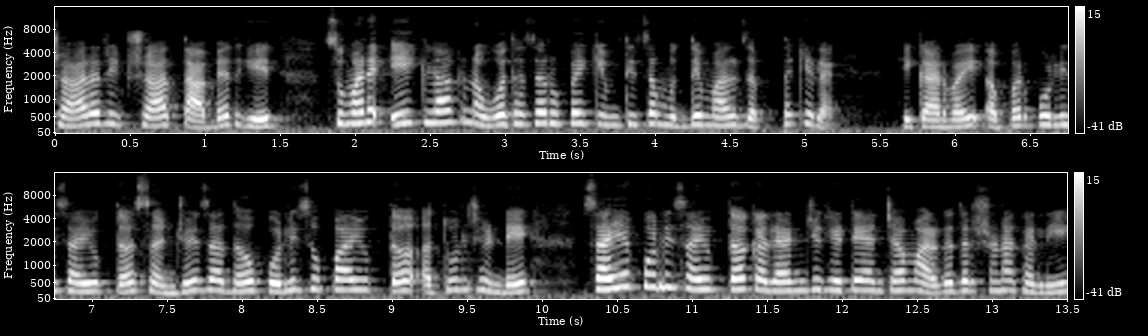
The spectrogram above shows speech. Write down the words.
चार रिक्षा ताब्यात घेत सुमारे एक लाख नव्वद हजार रुपये किमतीचा मुद्देमाल जप्त केलाय. ही कारवाई अपर पोलीस आयुक्त संजय जाधव पोलीस उपायुक्त अतुल झेंडे सहाय्यक पोलीस आयुक्त कल्याणजी घेटे यांच्या मार्गदर्शनाखाली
